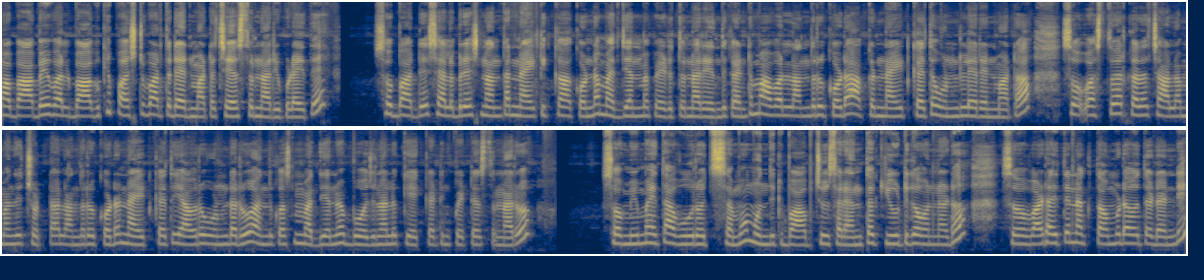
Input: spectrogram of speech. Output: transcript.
మా బాబాయ్ వాళ్ళ బాబుకి ఫస్ట్ బర్త్డే అనమాట చేస్తున్నారు ఇప్పుడైతే. సో బర్త్డే సెలబ్రేషన్ అంతా నైట్కి కాకుండా మధ్యాహ్నమే పెడుతున్నారు. ఎందుకంటే మా వాళ్ళందరూ కూడా అక్కడ నైట్కి అయితే ఉండలేరనమాట సో వస్తారు కదా చాలామంది చుట్టాలు అందరూ కూడా నైట్కి అయితే ఎవరు ఉండరు. అందుకోసం మధ్యాహ్నమే భోజనాలు కేక్ కటింగ్ పెట్టేస్తున్నారు. సో మేమైతే ఆ ఊరు వచ్చేసాము. ముందుకి బాబు చూసారు ఎంత క్యూట్గా ఉన్నాడో. సో వాడైతే నాకు తమ్ముడు అవుతాడండి.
